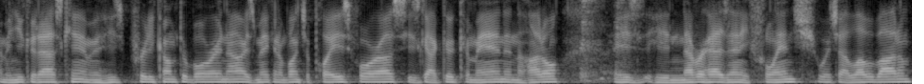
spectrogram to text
I mean, you could ask him; he's pretty comfortable right now. He's making a bunch of plays for us. He's got good command in the huddle. He's he never has any flinch, which I love about him.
